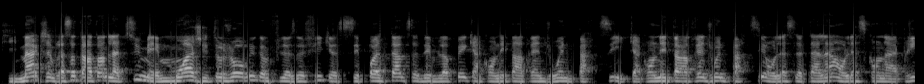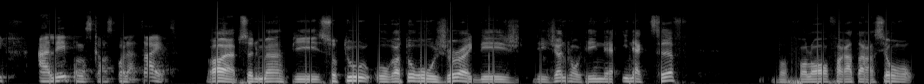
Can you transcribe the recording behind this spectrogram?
Puis Max, j'aimerais ça t'entendre là-dessus, mais moi, j'ai toujours eu comme philosophie que c'est pas le temps de se développer quand on est en train de jouer une partie. Quand on est en train de jouer une partie, on laisse le talent, on laisse ce qu'on a appris aller, puis on se casse pas la tête. Oui, absolument. Puis surtout au retour au jeu avec des, jeunes qui ont été inactifs, il va falloir faire attention,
